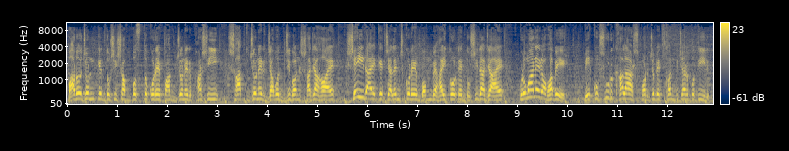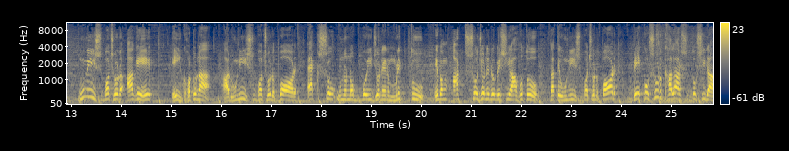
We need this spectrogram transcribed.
বারো জনকে দোষী সাব্যস্ত করে পাঁচজনের ফাঁসি সাতজনের যাবজ্জীবন সাজা হয়। সেই রায়কে চ্যালেঞ্জ করে বম্বে হাইকোর্টে দোষীরা যায়। প্রমাণের অভাবে বেকসুর খালাস পর্যবেক্ষণ বিচারপতির উনিশ বছর আগে এই ঘটনা আর উনিশ বছর পর একশো উননব্বই জনের মৃত্যু এবং আটশো জনেরও বেশি আহত তাতে উনিশ বছর পর বেকসুর খালাস দোষীরা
